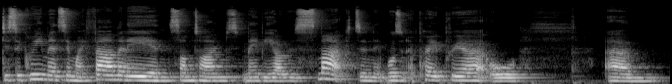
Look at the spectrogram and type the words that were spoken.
disagreements in my family, and sometimes maybe I was smacked and it wasn't appropriate, or um,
